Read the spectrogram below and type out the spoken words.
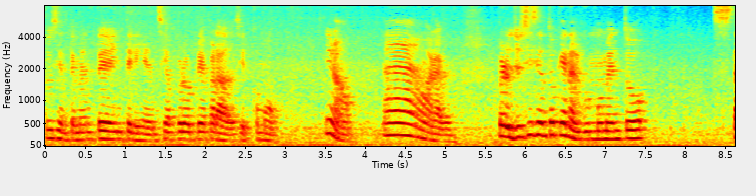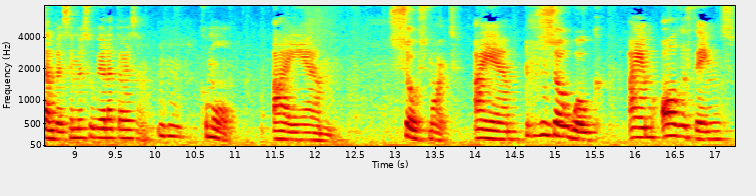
suficientemente inteligencia propia para decir como, you know, eh, whatever. Pero yo sí siento que en algún momento tal vez se me subió a la cabeza como I am so smart, I am so woke, I am all the things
